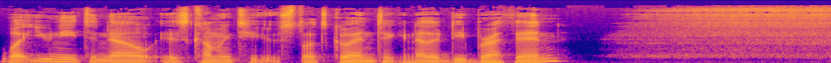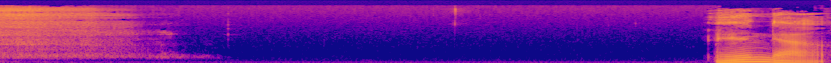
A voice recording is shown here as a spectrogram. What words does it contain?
what you need to know is coming to you. So let's go ahead and take another deep breath in. And out.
